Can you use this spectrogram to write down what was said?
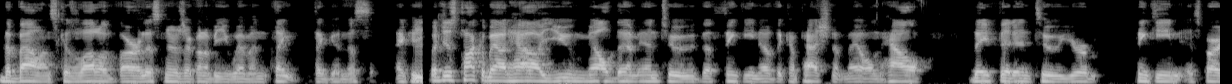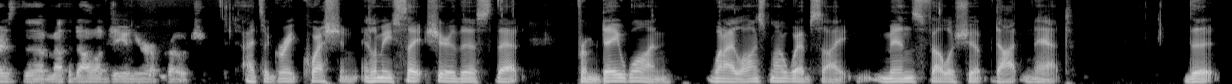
the balance because a lot of our listeners are going to be women. Thank thank goodness. Thank you. But just talk about how you meld them into the thinking of the compassionate male and how they fit into your thinking as far as the methodology and your approach. That's a great question. And let me say, share this that from day one, when I launched my website, mensfellowship.net, the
